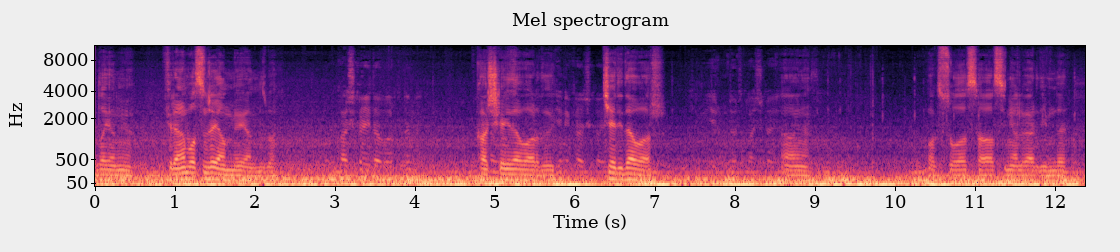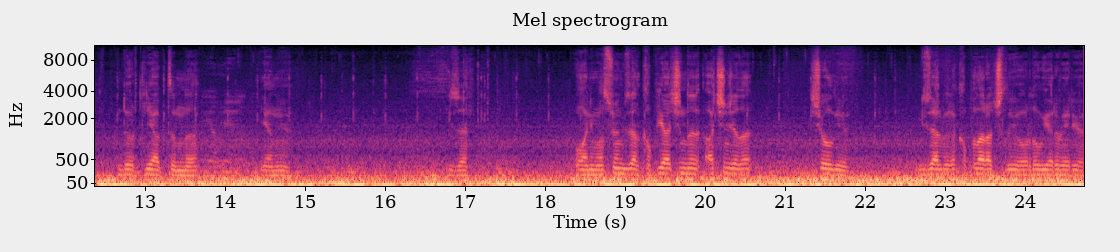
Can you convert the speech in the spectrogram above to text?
Arabada yanıyor. Frene basınca yanmıyor yalnız bak. Kaşkayı da var değil mi? Kaşkayı da vardı. Yeni Kaşkay. Kedi de var. 2024 Kaşkay. Aynen. Bak sola sağa sinyal verdiğimde dörtlü yaktığımda Yanıyor. yanıyor. Güzel. O animasyon güzel. Kapıyı açınca, açınca da şey oluyor. Güzel böyle kapılar açılıyor. Orada uyarı veriyor.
